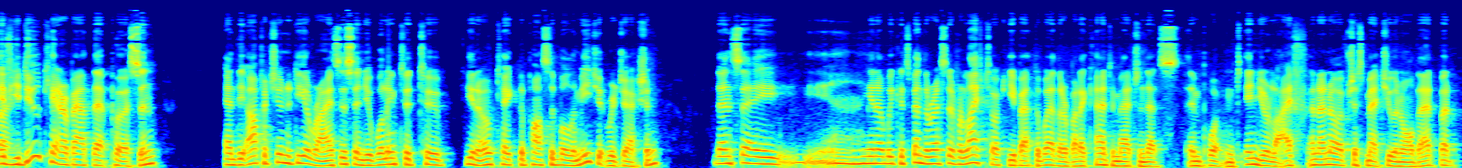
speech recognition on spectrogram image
If you do care about that person and the opportunity arises and you're willing to, to you know, take the possible immediate rejection, then say, yeah, you know, we could spend the rest of our life talking about the weather, but I can't imagine that's important in your life. And I know I've just met you and all that, but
